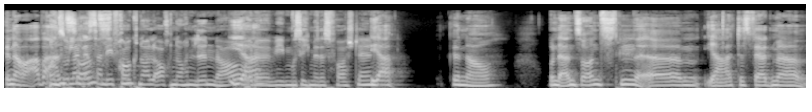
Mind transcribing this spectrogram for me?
Genau, aber Und so lange ist dann die Frau Knoll auch noch in Lindau, ja, oder wie muss ich mir das vorstellen? Ja, genau. Und ansonsten, ähm, ja, das werden wir,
